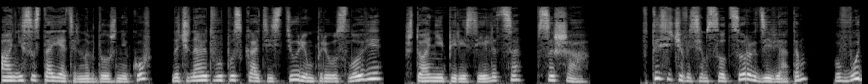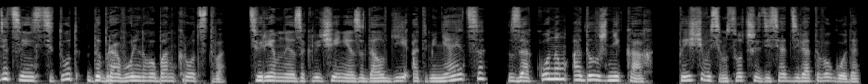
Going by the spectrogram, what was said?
а несостоятельных должников начинают выпускать из тюрем при условии, что они переселятся в США. В 1849 вводится институт добровольного банкротства. Тюремное заключение за долги отменяется законом о должниках 1869 года,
